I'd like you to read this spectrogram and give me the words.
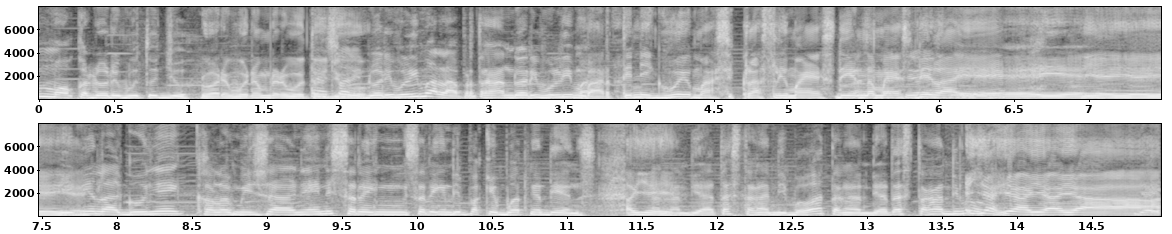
mau ke 2007. 2006 Eh, sorry, 2007 2005 lah, pertengahan 2005. Berarti nih gue masih kelas 5 SD, 6 SD lah ya. Iya, Iya iya iya iya. Ini lagunya kalau misalnya ini sering-sering dipakai buat ngedance. Oh, iya, tangan di atas, tangan di bawah, tangan di atas, tangan di bawah. Iya iya iya iya. iya.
